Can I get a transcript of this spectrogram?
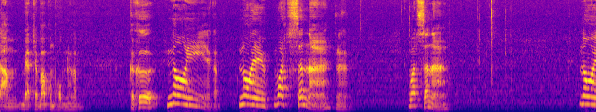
ตามแบบฉบับของผมนะครับ ก็คือน้อยนะครับน้อยวัสนานะฮะวัสนาน้อย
